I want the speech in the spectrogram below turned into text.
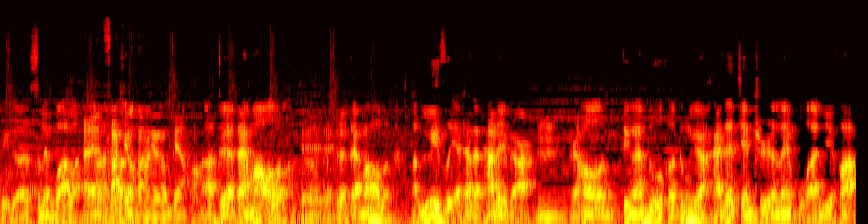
这个司令官了。哎啊，发型好像也有变化。啊，对，戴帽子了。对对对，戴帽子啊，栗子也站在他这边。嗯，然后定元度和东岳还在坚持人类补完计划，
